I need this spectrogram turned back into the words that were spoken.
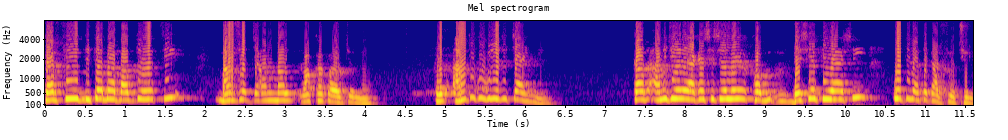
কারফিউ দিতে আমরা বাধ্য হয়েছি মানুষের জানমাল রক্ষা করার জন্য। আমি তো কখনো এটা চাইনি। কারণ আমি যখন একাশি সালে দেশে ফিরে আসি, প্রতি রাতে কারফিউ ছিল।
